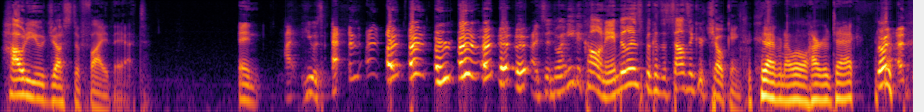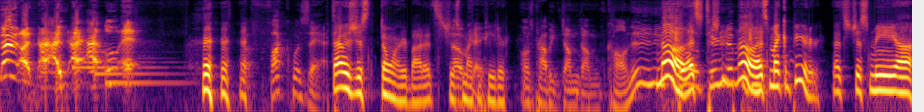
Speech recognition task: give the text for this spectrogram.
How do you justify that? And I, he was. "Uh, I said, "Do I need to call an ambulance because it sounds like you're choking?" Having a little heart attack. the fuck was that? That was just. Don't worry about it. It's just my Okay. computer. I was probably dumb dumb calling. No, that's turn it up. no, that's my computer. That's just me. Uh,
